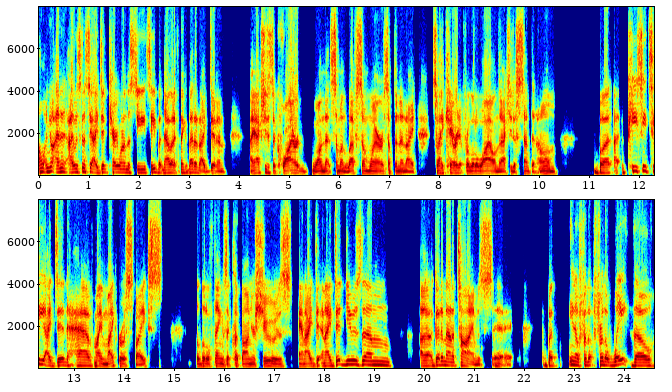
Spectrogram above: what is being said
Oh, no, and I was going to say I did carry one on the CDT, but now that I think about it, I didn't. I actually just acquired one that someone left somewhere or something, and I so I carried it for a little while and then actually just sent it home. But I, PCT, I did have my micro spikes, the little things that clip on your shoes, and I did and I did use them a good amount of times. Eh, But you know, for the for the weight though,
